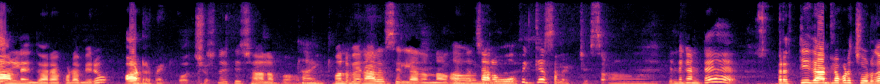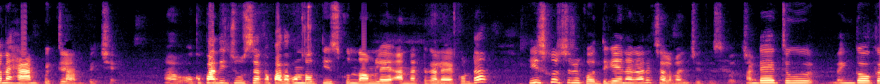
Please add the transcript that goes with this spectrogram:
ఆన్లైన్ ద్వారా కూడా మీరు ఆర్డర్ పెట్టుకోవచ్చు. అయితే చాలా బాగుంది. మన బెనారస్ వెళ్ళాను అన్నావు కదా చాలా ఓపిక్గా సెలెక్ట్ చేసాం ఎందుకంటే ప్రతి దాంట్లో కూడా చూడగానే హ్యాండ్ పిక్లా అనిపించాయి. ఆ, ఒక పది చూసాక పదకొండవ తీసుకుందాంలే అన్నట్టుగా లేకుండా తీసుకొచ్చిన కొద్దిగైనా కానీ చాలా మంచిది తీసుకొచ్చి అంటే చూ ఇంకొక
